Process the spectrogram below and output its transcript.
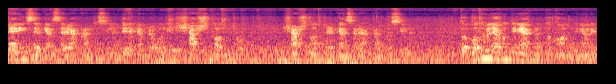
ল্যারিংসের ক্যান্সারে আক্রান্ত ছিলেন। যেটাকে আমরা বলি শ্বাসতন্ত্র, শ্বাসতন্ত্রের ক্যান্সারে আক্রান্ত ছিলেন। তো প্রথমে যখন তিনি আক্রান্ত হন, তিনি অনেক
